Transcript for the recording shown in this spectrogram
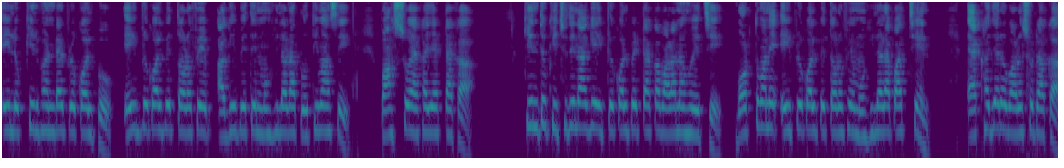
এই লক্ষ্মীর ভাণ্ডার প্রকল্প। এই প্রকল্পের তরফে আগে পেতেন মহিলারা প্রতি মাসে পাঁচশো এক হাজার টাকা। কিন্তু কিছুদিন আগে এই প্রকল্পের টাকা বাড়ানো হয়েছে। বর্তমানে এই প্রকল্পের তরফে মহিলারা পাচ্ছেন এক হাজারও বারোশো টাকা।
